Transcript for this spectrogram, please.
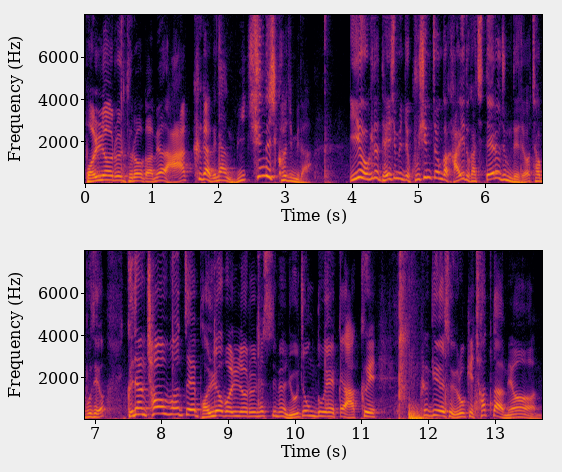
벌려를 들어가면 아크가 그냥 미친 듯이 커집니다. 이 여기다 대시면 이제 구심점과 가위도 같이 때려주면 되죠. 자 보세요. 그냥 첫 번째 벌려 벌려를 했으면 요 정도의 아크의 크기에서 이렇게 쳤다면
